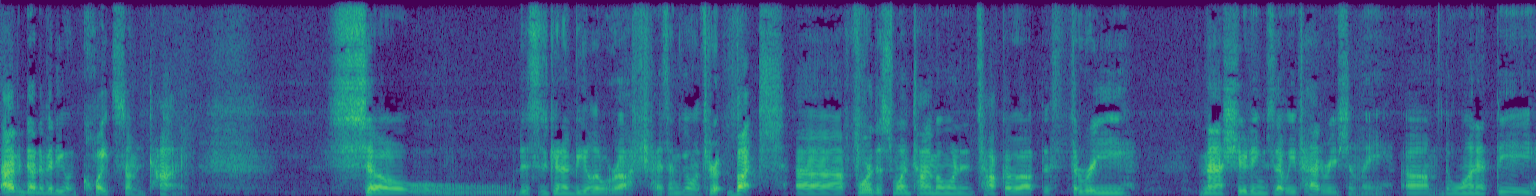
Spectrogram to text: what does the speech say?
I haven't done a video in quite some time. So, this is gonna be a little rough as I'm going through it. But, uh, for this one time, I wanted to talk about the three mass shootings that we've had recently. Um, the one at the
